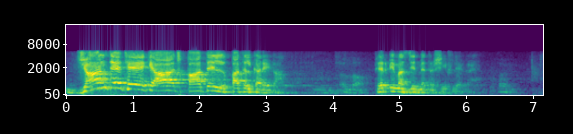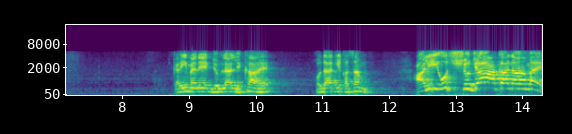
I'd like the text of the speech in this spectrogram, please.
जानते थे कि आज कातिल कातिल करेगा। फिर भी मस्जिद में तशरीफ़ ले गए। कहीं मैंने एक जुमला लिखा है खुदा की कसम अली उस शुजा का नाम है।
